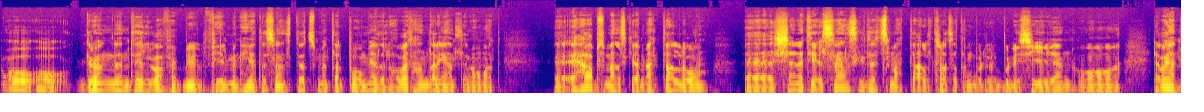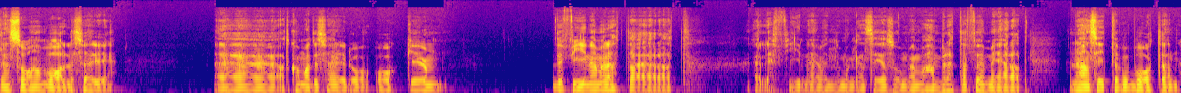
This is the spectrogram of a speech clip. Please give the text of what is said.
Och, och Grunden till varför filmen heter Svensk dödsmetall på Medelhavet handlar egentligen om att eh, Ehab som älskar metal då eh, känner till svensk dödsmetall trots att han bodde, bodde i Syrien. Och Det var egentligen så han valde Sverige. Eh, att komma till Sverige då. Och eh, Det fina med detta är att eller fina, jag vet inte om man kan säga så, men vad han berättar för mig är att när han sitter på båten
